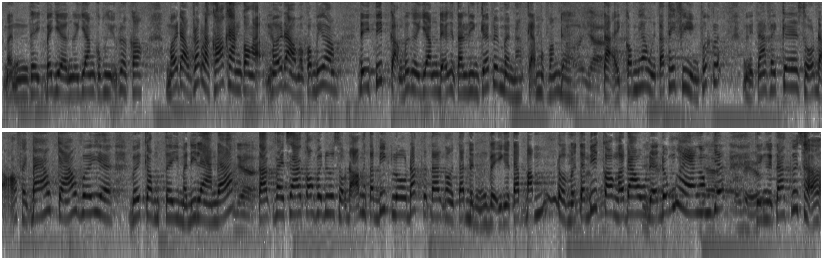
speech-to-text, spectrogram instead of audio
mình thì bây giờ người dân cũng hiểu rồi con. Mới đầu rất là khó khăn con ạ. Mới đầu mà con biết không? Đi tiếp cận với người dân để người ta liên kết với mình cả một vấn đề. Đó, dạ. tại con biết không? Người ta thấy phiền phức lắm. Người ta phải kê sổ đỏ phải báo cáo với à, với công ty mà đi làm đó. Dạ. ta phải sao con phải đưa sổ đỏ người ta biết lô đất người ta người ta định vị người ta bấm rồi người ta biết con ở đâu để đúng hang không chứ. Dạ, thì người ta cứ sợ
